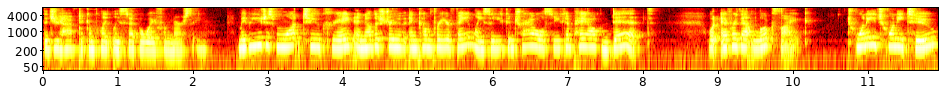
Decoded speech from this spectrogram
that you have to completely step away from nursing. Maybe you just want to create another stream of income for your family so you can travel, so you can pay off debt. Whatever that looks like. 2022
